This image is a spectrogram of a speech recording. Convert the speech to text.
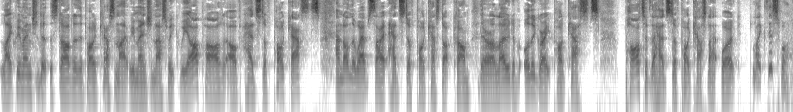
like we mentioned at the start of the podcast and like we mentioned last week, we are part of Headstuff Podcasts and on the website headstuffpodcast.com there are a load of other great podcasts part of the Headstuff Podcast Network, like this one.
